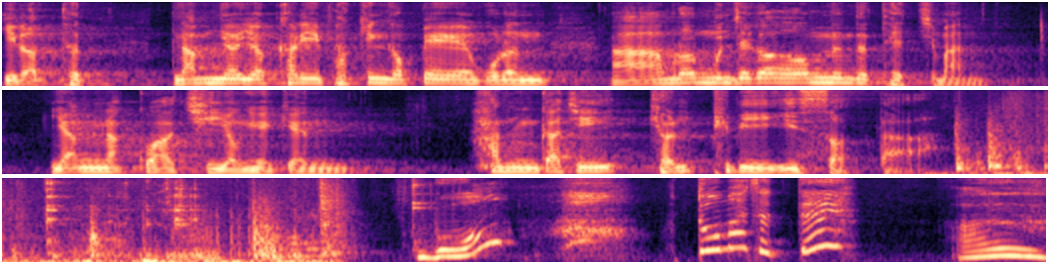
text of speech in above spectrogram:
이렇듯 남녀 역할이 바뀐 것 빼고는 아무런 문제가 없는 듯 했지만 양락과 지영에겐 한 가지 결핍이 있었다. 뭐? 또 맞았대? 아유,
